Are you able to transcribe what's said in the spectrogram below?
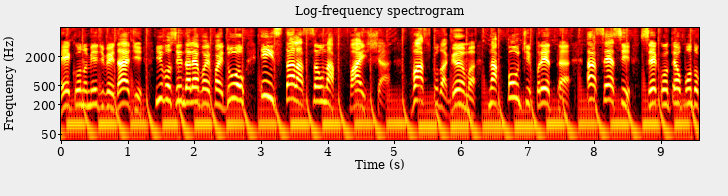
é economia de verdade e você ainda leva Wi-Fi Dual instalação na faixa. Vasco da Gama, na Ponte Preta. Acesse secontel.com.br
